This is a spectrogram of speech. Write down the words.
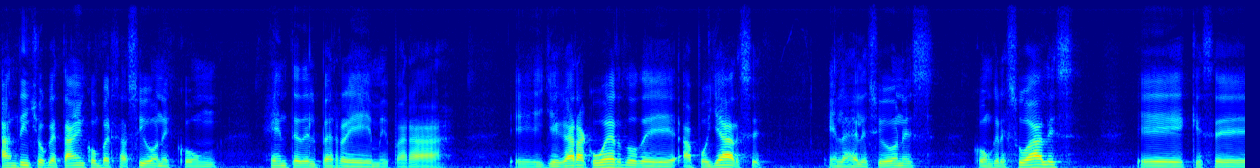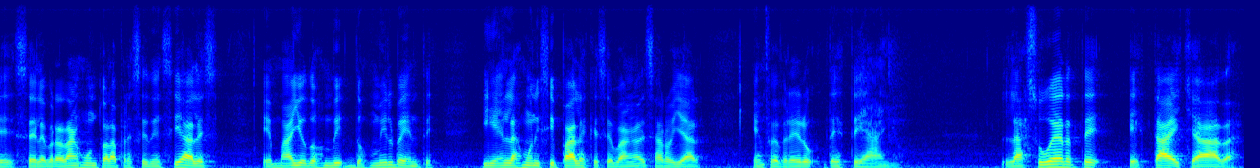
han dicho que están en conversaciones con gente del PRM para eh, llegar a acuerdo de apoyarse en las elecciones congresuales eh, que se celebrarán junto a las presidenciales en mayo de 2020 y en las municipales que se van a desarrollar en febrero de este año. La suerte está echada.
